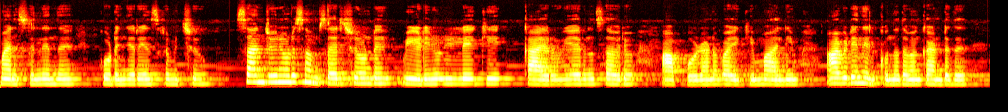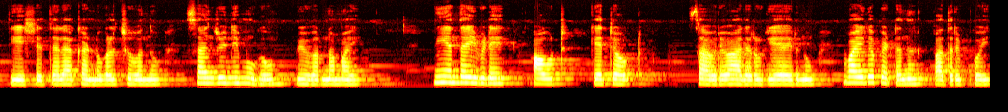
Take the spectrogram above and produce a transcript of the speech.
മനസ്സിൽ നിന്ന് കുടഞ്ഞെറിയാൻ ശ്രമിച്ചു. സഞ്ജുവിനോട് സംസാരിച്ചുകൊണ്ട് വീടിനുള്ളിലേക്ക് കയറുകയായിരുന്നു സൗരവ്. അപ്പോഴാണ് വൈകിയും മാലിയും അവിടെ നിൽക്കുന്നത് അവൻ കണ്ടത്. ദേഷ്യത്താൽ കണ്ണുകൾ ചുവന്നു. സഞ്ജുവിന്റെ മുഖവും വിവരണമായി. നീ എന്താ ഇവിടെ? ഔട്ട്. Get out. സൗരവ് അലറുകയായിരുന്നു വൈക പെട്ടെന്ന് പതറിപ്പോയി.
